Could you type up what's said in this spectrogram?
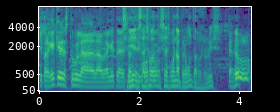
¿Y para qué quieres tú la, la bragueta de Sí, esa es, Mozo? esa es buena pregunta, José Luis. Claro.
